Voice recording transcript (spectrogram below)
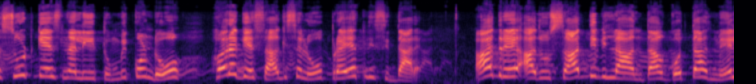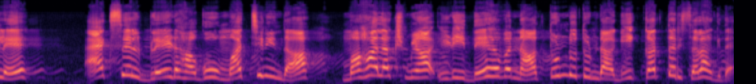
ಸೂಟ್ ಕೇಸ್ನಲ್ಲಿ ತುಂಬಿಕೊಂಡು ಹೊರಗೆ ಸಾಗಿಸಲು ಪ್ರಯತ್ನಿಸಿದ್ದಾರೆ. ಆದರೆ ಅದು ಸಾಧ್ಯವಿಲ್ಲ ಅಂತ ಗೊತ್ತಾದ ಮೇಲೆ ಆಕ್ಸೆಲ್ ಬ್ಲೇಡ್ ಹಾಗೂ ಮಚ್ಚಿನಿಂದ ಮಹಾಲಕ್ಷ್ಮಿಯ ಇಡೀ ದೇಹವನ್ನ ತುಂಡು ತುಂಡಾಗಿ ಕತ್ತರಿಸಲಾಗಿದೆ.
